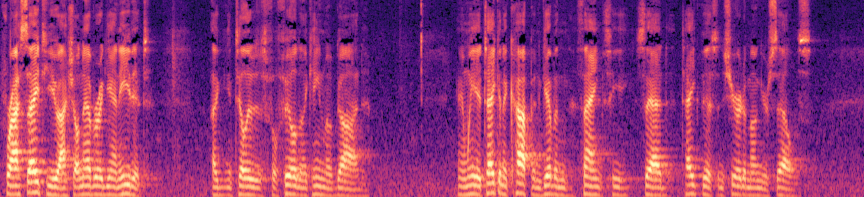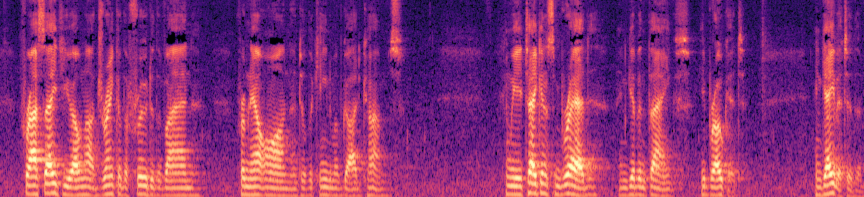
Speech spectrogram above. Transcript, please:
For I say to you, I shall never again eat it Uh, until it is fulfilled in the kingdom of God. And when he had taken a cup and given thanks, he said, Take this and share it among yourselves. For I say to you, I will not drink of the fruit of the vine from now on until the kingdom of God comes. And when he had taken some bread and given thanks, he broke it and gave it to them,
